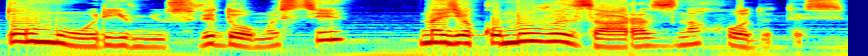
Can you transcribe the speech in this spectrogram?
тому рівню свідомості, на якому ви зараз знаходитесь.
